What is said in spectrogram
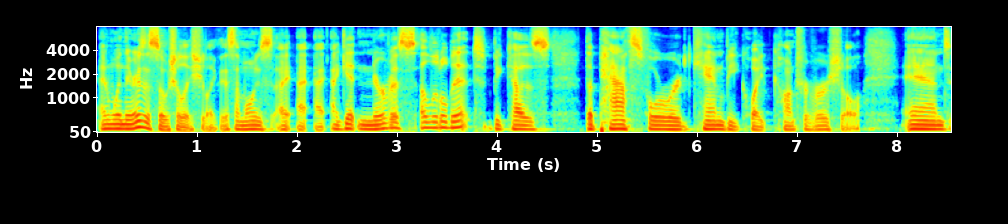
And when there is a social issue like this, I'm always I, I, I get nervous a little bit because the paths forward can be quite controversial. And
